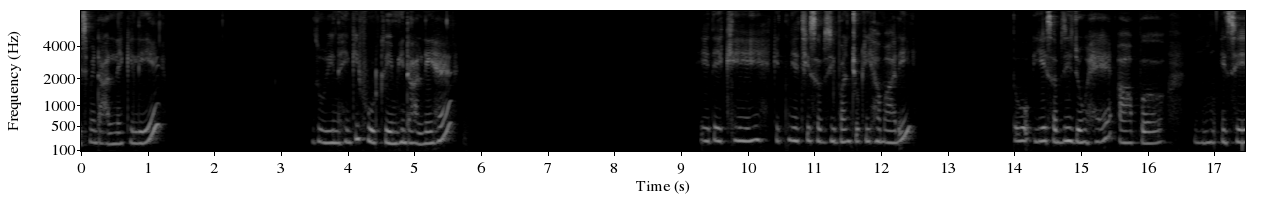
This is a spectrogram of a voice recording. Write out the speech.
इसमें डालने के लिए ज़रूरी नहीं कि फ़ूड क्रीम ही डालनी है। ये देखें, कितनी अच्छी सब्ज़ी बन चुकी हमारी। तो ये सब्ज़ी जो है, आप इसे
